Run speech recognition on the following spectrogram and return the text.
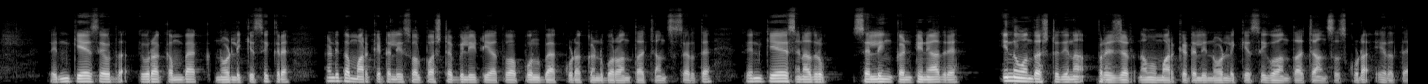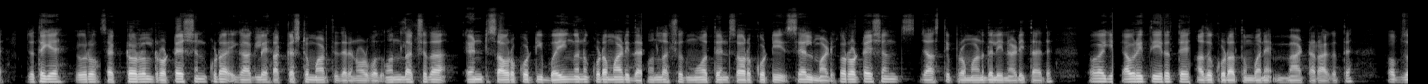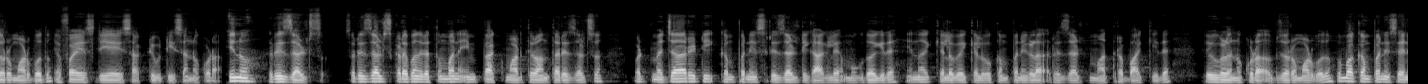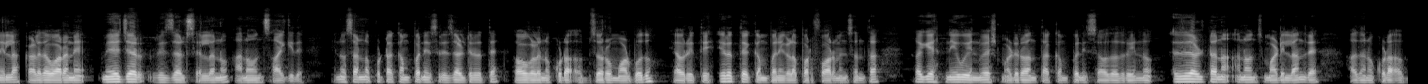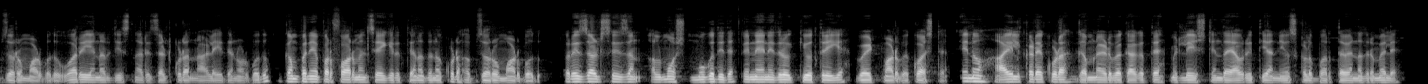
ಇನ್ ಕೇಸ್ ಇವ್ರ ಇವರ ಕಮ್ ಬ್ಯಾಕ್ ನೋಡಲಿಕ್ಕೆ ಸಿಕ್ಕರೆ ಖಂಡಿತ ಮಾರ್ಕೆಟಲ್ಲಿ ಸ್ವಲ್ಪ ಸ್ಟೆಬಿಲಿಟಿ ಅಥವಾ ಪುಲ್ ಬ್ಯಾಕ್ ಕೂಡ ಕಂಡು ಬರುವಂಥ ಚಾನ್ಸಸ್ ಇರುತ್ತೆ ಇನ್ ಕೇಸ್ ಏನಾದರೂ ಸೆಲ್ಲಿಂಗ್ ಕಂಟಿನ್ಯೂ ಆದರೆ ಇನ್ನು ಒಂದಷ್ಟು ದಿನ ಪ್ರೆಷರ್ ನಮ್ಮ ಮಾರ್ಕೆಟ್ ಅಲ್ಲಿ ನೋಡ್ಲಿಕ್ಕೆ ಸಿಗುವಂತ ಚಾನ್ಸಸ್ ಕೂಡ ಇರುತ್ತೆ. ಜೊತೆಗೆ ಇವರು ಸೆಕ್ಟೋರಲ್ ರೊಟೇಷನ್ ಕೂಡ ಈಗಾಗಲೇ ಸಾಕಷ್ಟು ಮಾಡ್ತಿದ್ದಾರೆ ನೋಡಬಹುದು ಒಂದ್ ಲಕ್ಷದ ಎಂಟು ಸಾವಿರ ಕೋಟಿ ಬೈಯಿಂಗ್ ಅನ್ನು ಕೂಡ ಮಾಡಿದ್ದಾರೆ. ಒಂದ್ ಲಕ್ಷದ ಮೂವತ್ತೆಂಟು ಸಾವಿರ ಕೋಟಿ ಸೇಲ್ ಮಾಡಿ. ರೊಟೇಷನ್ಸ್ ಜಾಸ್ತಿ ಪ್ರಮಾಣದಲ್ಲಿ ನಡೀತಾ ಇದೆ. ಹಾಗಾಗಿ ಯಾವ ರೀತಿ ಇರುತ್ತೆ ಅದು ಕೂಡ ತುಂಬಾನೇ ಮ್ಯಾಟರ್ ಆಗುತ್ತೆ. ಅಬ್ಸರ್ವ್ ಮಾಡಬಹುದು F I S D S activities ಅನ್ನು ಕೂಡ. ಇನ್ನು ರಿಸಲ್ಟ್ಸ್ ಸೊ ರಿಸಲ್ಟ್ಸ್ ಕಡೆ ಬಂದ್ರೆ ತುಂಬಾನೇ impact ಮಾಡ್ತಿರೋಂತ results but majority companies result ಈಗಾಗಲೇ ಮುಗ್ದೋಗಿದೆ. ಇನ್ನು ಕೆಲವೇ ಕೆಲವು ಕಂಪನಿಗಳ ರಿಸಲ್ಟ್ ಮಾತ್ರ ಬಾಕಿ ಇದೆ. ಇವುಗಳನ್ನು ಕೂಡ ಅಬ್ಸರ್ವ್ ಮಾಡಬಹುದು ತುಂಬಾ ಕಂಪನೀಸ್ ಏನಿಲ್ಲ. ಕಳೆದ ವಾರನೇ ಮೇಜರ್ ರಿಸಲ್ಟ್ಸ್ ಎಲ್ಲಾನು ಅನೌನ್ಸ್ ಆಗಿದೆ. ಇನ್ನು ಸಣ್ಣ ಪುಟ್ಟ ಕಂಪನೀಸ್ ರಿಸಲ್ಟ್ ಇರುತ್ತೆ, ಅವುಗಳನ್ನು ಕೂಡ ಅಬ್ಸರ್ವ್ ಮಾಡಬಹುದು ಯಾವ ರೀತಿ ಇರುತ್ತೆ ಕಂಪನಿಗಳ ಪರ್ಫಾರ್ಮೆನ್ಸ್ ಅಂತ. ಹಾಗೆ ನೀವು ಇನ್ವೆಸ್ಟ್ ಮಾಡಿರುವಂತ ಕಂಪನೀಸ್ ಯಾವ್ದಾದ್ರು ಇನ್ನು ರಿಸಲ್ಟ್ ಅನ್ನ ಅನೌನ್ಸ್ ಮಾಡಿಲ್ಲ ಅಂದ್ರೆ ಅದನ್ನು ಕೂಡ ಅಬ್ಸರ್ವ್ ಮಾಡಬಹುದು ವರಿ ಎನರ್ಜೀಸ್ನ ರಿಸಲ್ಟ್ ಕೂಡ ನಾಳೆ ಇದೆ ನೋಡಬಹುದು ಕಂಪನಿಯ ಪರ್ಫಾರ್ಮೆನ್ಸ್ ಹೇಗಿರುತ್ತೆ ಅನ್ನೋದನ್ನು ಕೂಡ ಅಬ್ಸರ್ವ್ ಮಾಡಬಹುದು ರಿಸಲ್ಟ್ ಸೀಸನ್ ಆಲ್ಮೋಸ್ಟ್ ಮುಗಿದಿದೆ. ಇನ್ನೇನಿದ್ರು ಕ್ಯೂ ತ್ರೀಗೆ ವೈಟ್ ಮಾಡಬೇಕು ಅಷ್ಟೇ. ಇನ್ನು ಆಯಿಲ್ ಕಡೆ ಕೂಡ ಗಮನ ಇಡಬೇಕಾಗುತ್ತೆ. ಮಿಡ್ಲ್ ಈಸ್ಟ್ ಇಂದ ಯಾವ ರೀತಿಯ ನ್ಯೂಸ್ಗಳು ಬರ್ತವೆ ಅನ್ನೋದ್ರ ಮೇಲೆ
